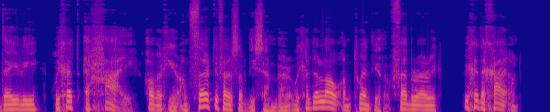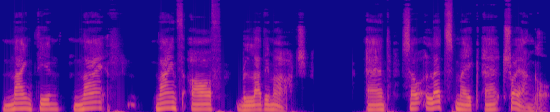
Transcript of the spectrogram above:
daily. We had a high over here on 31st of December. We had a low on 20th of February. We had a high on 19, 9th of bloody March. And so let's make a triangle.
